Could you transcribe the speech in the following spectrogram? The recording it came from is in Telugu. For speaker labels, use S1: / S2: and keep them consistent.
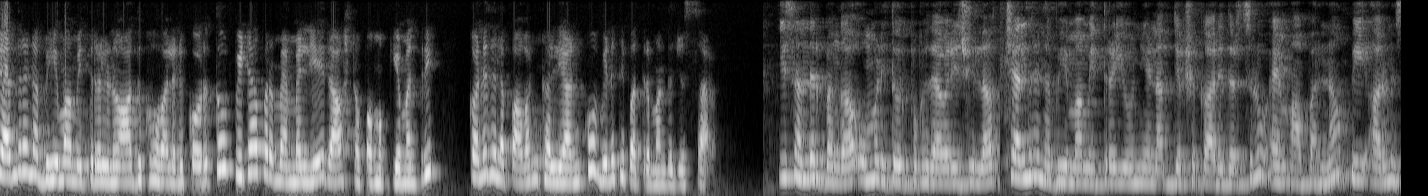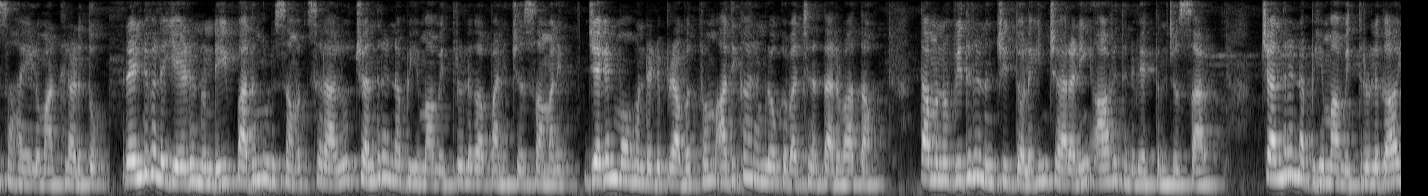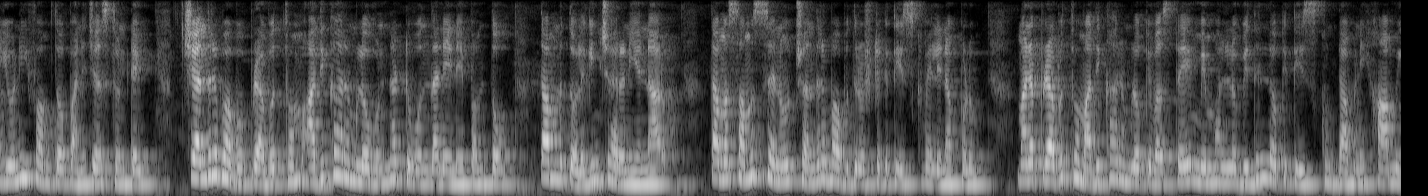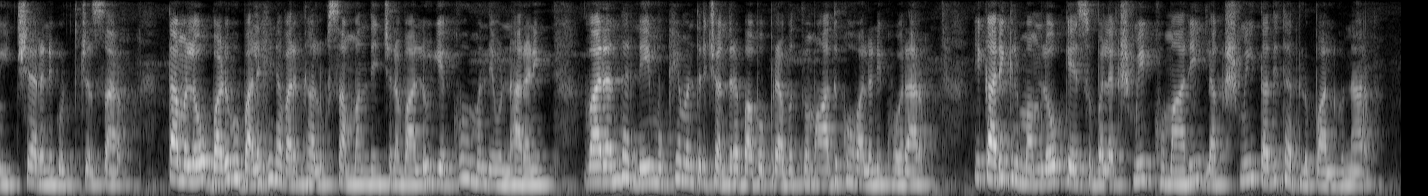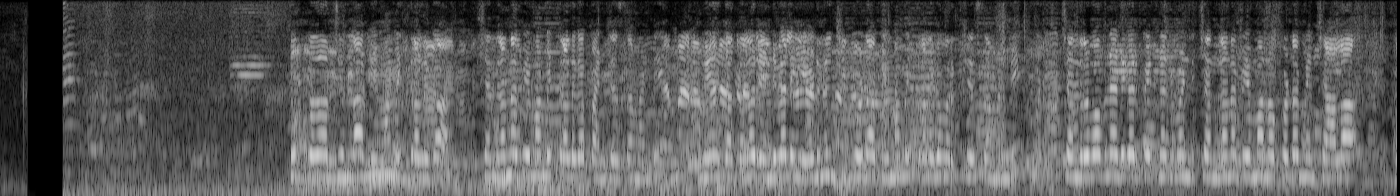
S1: చంద్రన భీమా మిత్రులను ఆదుకోవాలని కోరుతూ పిఠాపురం ఎమ్మెల్యే రాష్ట్ర ఉప ముఖ్యమంత్రి కొనిదెల పవన్ కళ్యాణ్కు వినతి పత్రం అందజేశారు. ఈ సందర్భంగా ఉమ్మడి తూర్పుగోదావరి జిల్లా చంద్రన భీమా మిత్ర యూనియన్ అధ్యక్ష కార్యదర్శులు ఎం అపర్ణ పి అరుణ్ సహాయులు మాట్లాడుతూ రెండు వేల ఏడు నుండి పదమూడు సంవత్సరాలు చంద్రన్న భీమా మిత్రులుగా పనిచేశామని జగన్మోహన్ రెడ్డి ప్రభుత్వం అధికారంలోకి వచ్చిన తర్వాత తమను విధుల నుంచి తొలగించారని ఆవేదన వ్యక్తం చేశారు. చంద్రన్న భీమా మిత్రులుగా యూనిఫామ్తో పనిచేస్తుంటే చంద్రబాబు ప్రభుత్వం అధికారంలో ఉన్నట్టు ఉందనే నేపంతో తమను తొలగించారని అన్నారు. తమ సమస్యను చంద్రబాబు దృష్టికి తీసుకువెళ్ళినప్పుడు మన ప్రభుత్వం అధికారంలోకి వస్తే మిమ్మల్ని విధుల్లోకి తీసుకుంటామని హామీ ఇచ్చారని గుర్తు చేశారు. తమలో బడుగు బలహీన వర్గాలకు సంబంధించిన వాళ్ళు ఎక్కువ మంది ఉన్నారని వారందరినీ ముఖ్యమంత్రి చంద్రబాబు ప్రభుత్వం ఆదుకోవాలని కోరారు. ఈ కార్యక్రమంలో కె సుబ్బలక్ష్మి కుమారి లక్ష్మి తదితరులు పాల్గొన్నారు.
S2: తూర్పుగోదావరి జిల్లా బీమా మిత్రాలుగా చంద్రన్న భీమా మిత్రాలుగా పనిచేస్తామండి. మేము గతంలో రెండు వేల ఏడు నుంచి కూడా భీమా మిత్రాలుగా వర్క్ చేస్తామండి. చంద్రబాబు నాయుడు గారు పెట్టినటువంటి చంద్రన్న భీమాలో కూడా మేము చాలా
